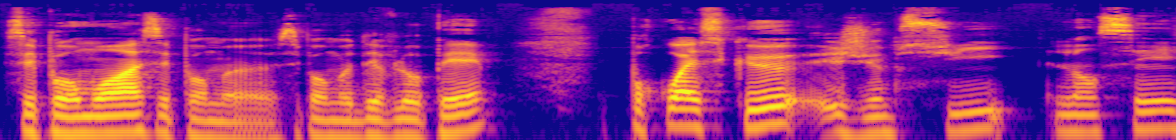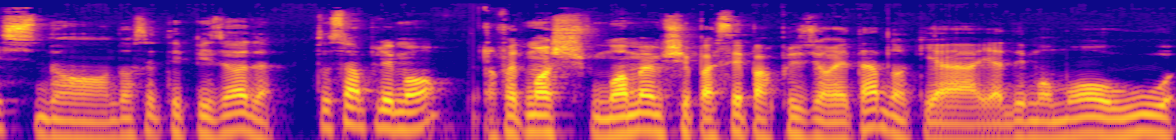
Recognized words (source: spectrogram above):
c'est pour moi c'est pour me c'est pour me développer. Pourquoi est-ce que je me suis lancé dans, dans cet épisode? Tout simplement, en fait moi moi-même je suis passé par plusieurs étapes, donc il y a, il y a des moments où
